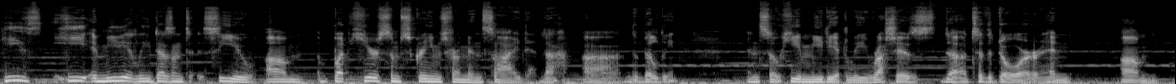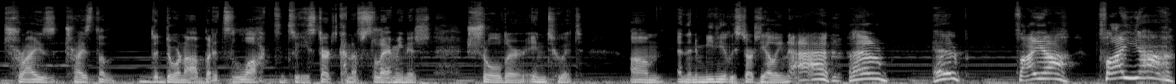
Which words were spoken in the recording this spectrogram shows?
He's he immediately doesn't see you, um, but hears some screams from inside the uh, the building, and so he immediately rushes uh, to the door and um, tries tries the the doorknob, but it's locked, and so he starts kind of slamming his shoulder into it, um, and then immediately starts yelling, "Ah, help! Help! Fire! Fire!"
